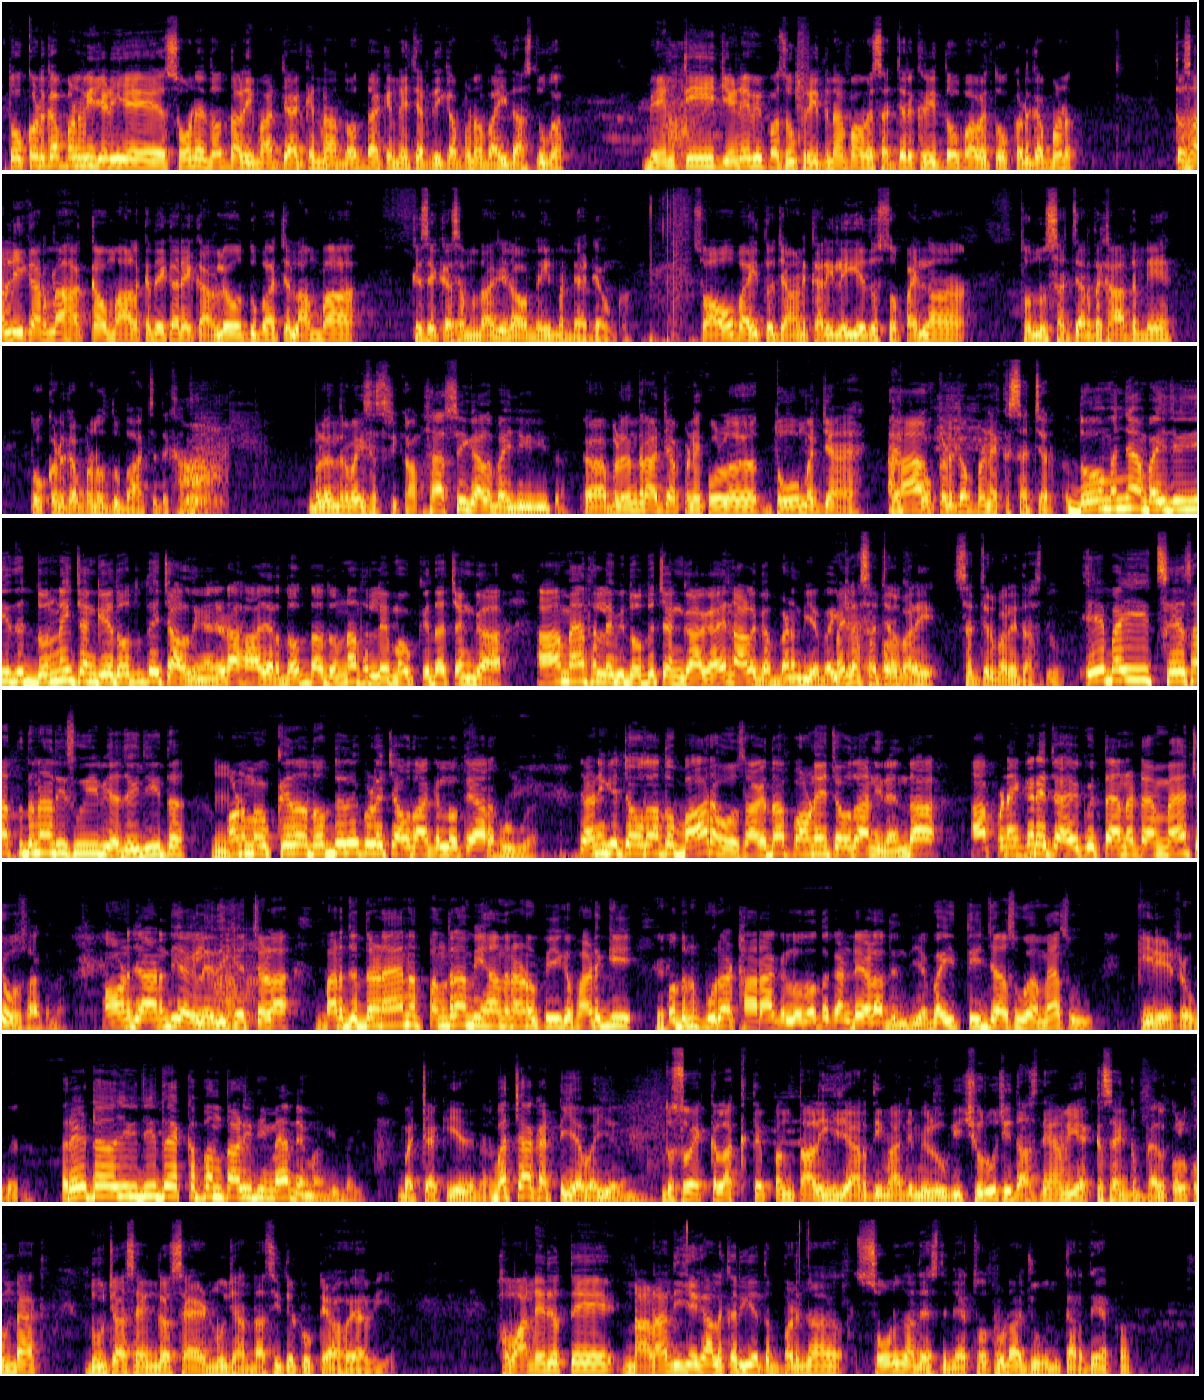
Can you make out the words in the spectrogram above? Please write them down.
ਤੋਕੜ ਕੱਪਣ ਵੀ ਜਿਹੜੀ ਇਹ ਸੋਹਣੇ ਦੁੱਧ ਵਾਲੀ ਮੱਝ ਹੈ, ਕਿੰਨਾ ਦੁੱਧ ਹੈ, ਕਿੰਨੇ ਚਿਰ ਦੀ ਕੱਪਣ ਬਾਈ ਦੱਸ ਦੂਗਾ। ਬੇਨਤੀ ਜਿਹਨੇ ਵੀ ਪਸ਼ੂ ਖਰੀਦਣਾ ਭਾਵੇਂ ਸੱਜਰ ਖਰੀਦੋ, ਭਾਵੇਂ ਤੋਕੜ ਕੱਪਣ, ਤਸੱਲੀ ਕਰਨ ਦਾ ਹੱਕ ਆ, ਉਹ ਮਾਲਕ ਦੇ ਘਰੇ ਕਰ ਲਿਓ, ਉਦੋਂ ਬਾਅਦ ਚ ਲਾਂਭਾ ਕਿਸੇ ਕਿਸਮ ਦਾ ਜਿਹੜਾ ਉਹ ਨਹੀਂ ਮੰਨਿਆ ਜਾਊਗਾ। ਸੋ ਆਓ ਬਾਈ ਤੋਂ ਜਾਣਕਾਰੀ ਲਈਏ ਦੋਸਤੋ ਪਹਿਲਾਂ ਤੁਹਾਨੂੰ ਸੱਜਰ ਦਿਖਾ ਦਿੰਨੇ ਆ ਤੋਕੜ ਕੱਪਣ ਉਦੋਂ ਬਾਅਦ ਚ ਦਿਖਾਵਾਂਗੇ। ਬਲਵਿੰਦਰ ਬਾਈ ਸਤਿ ਸ੍ਰੀ ਅਕਾਲ। ਸਤਿ ਸ੍ਰੀ ਅਕਾਲ ਬਾਈ ਜਗਜੀਤ। ਬਲਵਿੰਦਰ ਅੱਜ ਆਪਣੇ ਕੋਲ ਦੋ ਮੱਝਾਂ ਹੈ। ਇੱਕ ਹਾਂ। ਤੋਕੜ ਕੱਪਣ ਇੱਕ ਸੱਜਰ। ਦੋ ਮੰਝਾਂ ਬਾਈ ਜਗਜੀਤ ਦੋਨੇ ਹੀ ਚੰਗੇ ਦੁੱਧ ਤੇ ਚੱਲਦੀਆਂ ਜਿਹੜਾ ਹਾਜ਼ਰ ਦੁੱਧ ਆ ਦੋਨਾਂ ਥੱਲੇ ਮੌਕੇ ਦਾ ਚੰਗਾ। ਆ ਮੈਂ ਥੱਲੇ ਵੀ ਦੁੱਧ ਚੰਗਾ ਗਾ ਇਹ ਨਾਲ ਗੱਬਣ ਵੀ ਆ ਬਾਈ ਪਹਿਲਾਂ ਸੱਜਰ ਬਾਰੇ ਸੱਜਰ ਬਾਰੇ ਦੱਸ ਦਿਓ। ਇਹ ਬਾਈ 6-7 ਦਿਨਾਂ ਦੀ ਸੂਈ ਵੀ ਆ ਜਗਜੀਤ। ਹੁਣ ਮੌਕੇ ਦਾ ਦੁੱਧ ਇਹਦੇ ਕੋਲੇ 14 ਕਿਲੋ ਤਿਆਰ ਹੋਊਗਾ। ਯਾਨੀ ਕਿ 14 ਤੋਂ ਬਾਹਰ ਹੋ ਸਕਦਾ ਪੌਣੇ 14 ਨਹੀਂ ਰਹਿੰਦਾ। ਆਪਣੇ ਘਰੇ ਚਾਹੇ ਕੋਈ ਤਿੰਨ ਟਾਈਮ ਮੈਚ ਹੋ ਸਕਦਾ। ਆਉਣ ਜਾਣ ਦੀ ਅਗਲੇ ਦੀ ਖੇਚਲ ਆ। ਪਰ ਜਿੱਦਣ ਐਨ 15 20 ਦਿਨਾਂ ਨੂੰ ਪੀਕ ਫੜ ਗਈ ਉਦੋਂ ਪੂਰਾ 18 ਕਿਲੋ ਦੁੱਧ ਕੰਡੇ ਵਾਲਾ ਦਿੰਦੀ ਹੈ ਬਾਈ ਤੀਜਾ ਸੂਆ ਮੈਂ ਸੂਈ। ਕੀ ਰੇਟ ਰਹੂਗਾ ਇਹਦਾ? ਰੇਟ ਜਗਜੀਤ 145 ਦੀ ਮੈਂ ਦੇਵਾਂਗੀ ਬਾਈ। ਬੱਚਾ ਕੀ ਇਹਦੇ ਨਾਲ? ਬੱਚਾ ਕੱਟੀ ਆ ਬਾਈ ਇਹਦੇ ਨਾਲ। ਦੋਸਤੋ 1 ਲੱਖ ਤੇ 45000 ਦੀ ਮੱਝ ਮਿਲੂਗੀ। ਸ਼ੁਰੂ 'ਚ ਹੀ ਦੱਸਦੇ ਆਂ ਵੀ ਇੱਕ ਸਿੰਘ ਬਿਲਕੁਲ ਕੁੰਡਾ ਦੂਜਾ ਸਿੰਘ ਸਾਈਡ ਨੂੰ ਜਾਂਦਾ ਸੀ ਤੇ ਟੁੱਟਿਆ ਹੋਇਆ ਵੀ ਹੈ। ਹਵਾਨੇ ਦੇ ਉੱਤੇ ਨਾੜਾਂ ਦੀ ਜੇ ਗੱਲ ਕਰੀਏ ਤਾਂ ਬੜੀਆਂ ਸੋਹਣੀਆਂ ਦਿਸਦੀਆਂ, ਇੱਥੋਂ ਥੋੜਾ ਜ਼ੂਮ ਕਰਦੇ ਆਪਾਂ।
